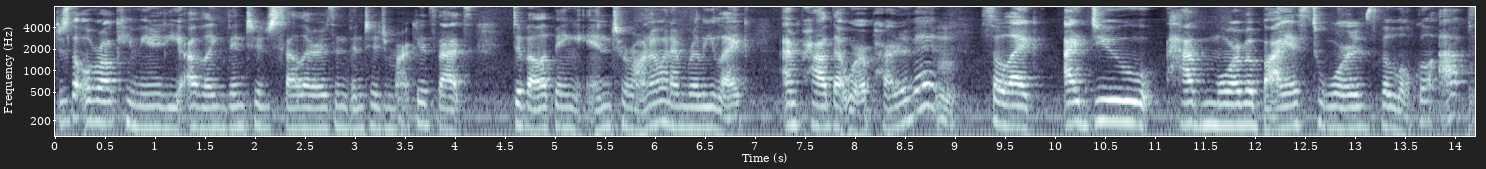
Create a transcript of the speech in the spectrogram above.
just the overall community of like vintage sellers and vintage markets that's developing in Toronto and I'm really like I'm proud that we're a part of it. Mm. So like I do have more of a bias towards the local apps.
